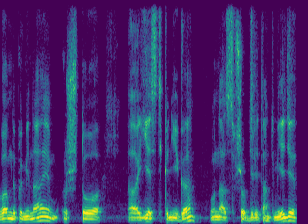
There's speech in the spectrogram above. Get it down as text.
вам напоминаем, что э, есть книга у нас в шоп «Дилетант Медиа».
